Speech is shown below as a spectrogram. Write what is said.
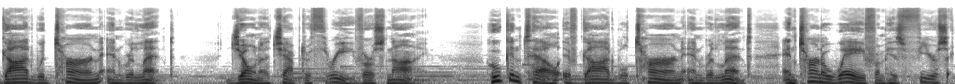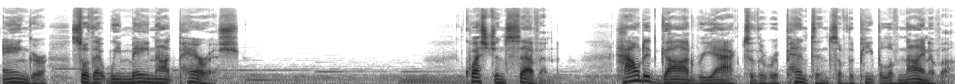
God would turn and relent. Jonah chapter 3 verse 9. Who can tell if God will turn and relent and turn away from his fierce anger so that we may not perish? Question 7. How did God react to the repentance of the people of Nineveh?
